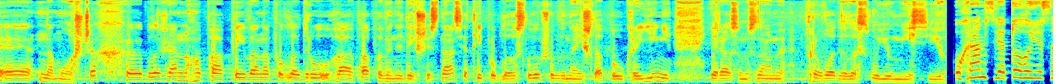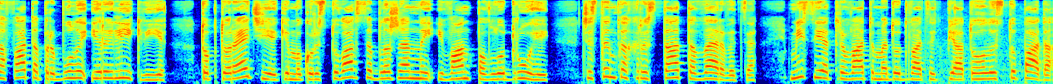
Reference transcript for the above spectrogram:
е, на мощах е, блаженного папи Івана Павла II. А папа Венедикт XVI поблагословив, щоб вона йшла по Україні і разом з нами проводила свою місію. У храм святого Йосафата прибули і реліквії, тобто речі, якими користувався блаженний Іван Павло II, частинка Христа та Вервиця. Місія триватиме до 25 листопада,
